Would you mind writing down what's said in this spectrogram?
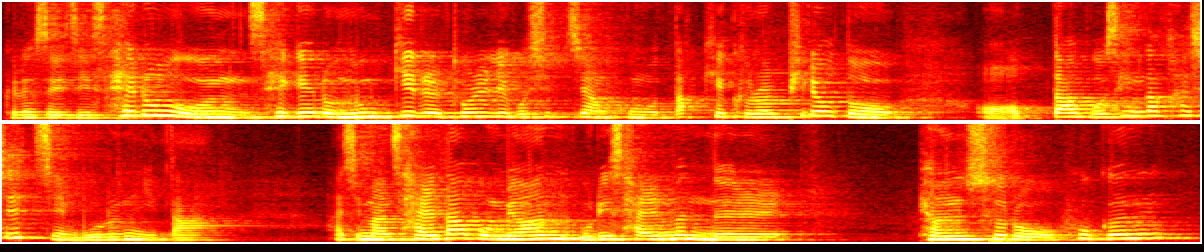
그래서 이제 새로운 세계로 눈길을 돌리고 싶지 않고 뭐 딱히 그럴 필요도 어, 없다고 생각하실지 모릅니다. 하지만 살다 보면 우리 삶은 늘 변수로 혹은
